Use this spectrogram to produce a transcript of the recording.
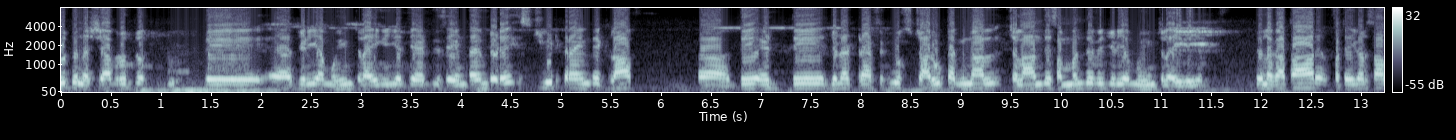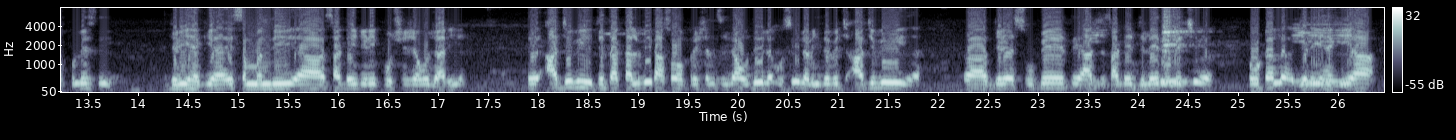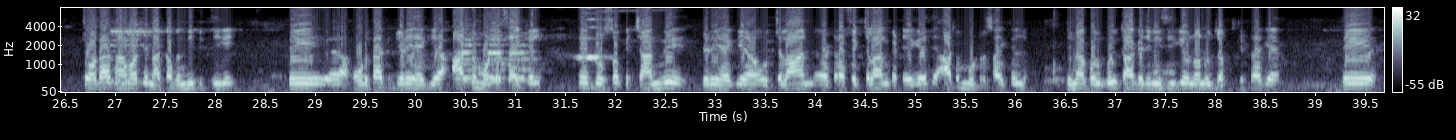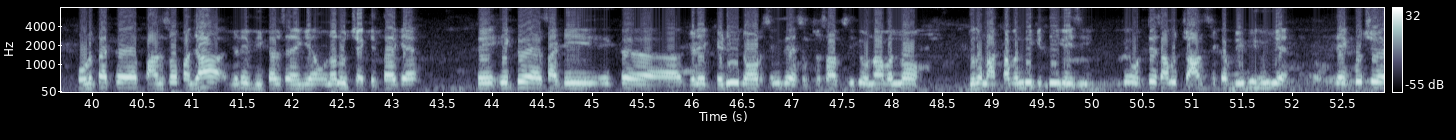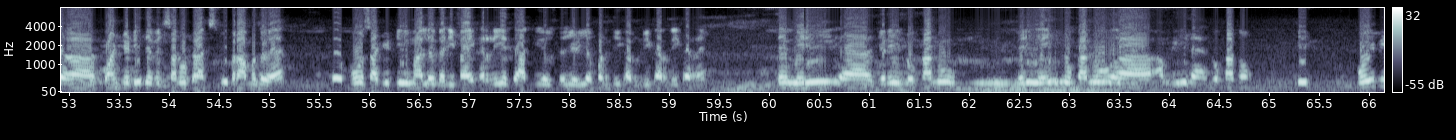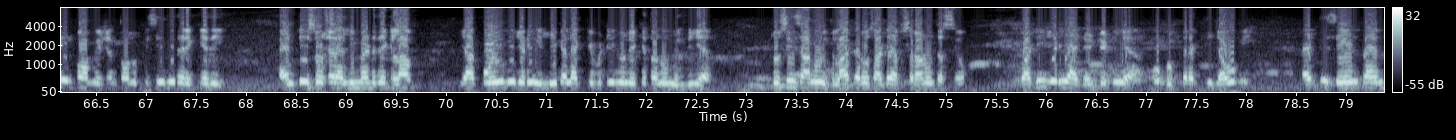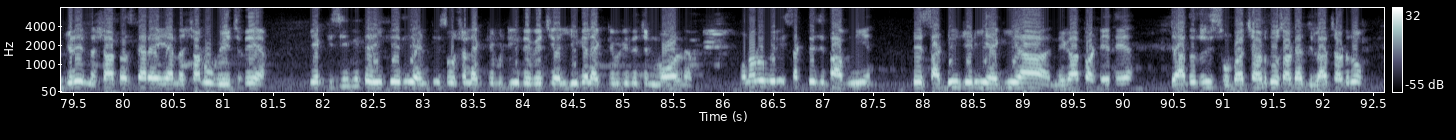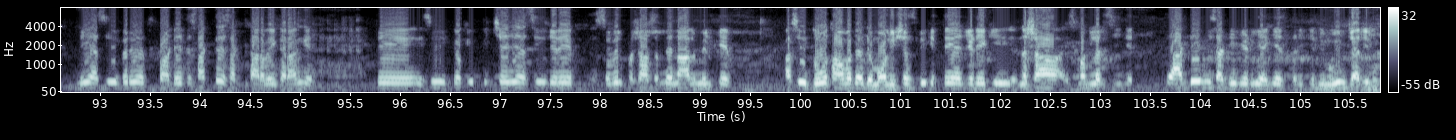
ਵਿਰੁੱਧ ਨਸ਼ਾ ਵਿਰੁੱਧ ਤੇ ਜਿਹੜੀ ਆ ਮੁਹਿੰਮ ਚਲਾਈ ਗਈ ਹੈ ਤੇ ਐਟ ਦੀ ਸੇਮ ਟਾਈਮ ਜਿਹੜੇ ਸਟਰੀਟ ਕ੍ਰਾਈਮ ਦੇ ਖਿਲਾਫ ਅਹ, ਤੇ ਤੇ ਜਿਹੜਾ ਟ੍ਰੈਫਿਕ ਨੂੰ ਸੁਚਾਰੂ ਢੰਗ ਨਾਲ ਚਲਾਉਣ ਦੇ ਸੰਬੰਧ ਦੇ ਵਿੱਚ ਜਿਹੜੀ ਆ ਮੁਹਿੰਮ ਚਲਾਈ ਗਈ ਹੈ ਤੇ ਲਗਾਤਾਰ ਫਤਿਹਗੜ੍ਹ ਸਾਹਿਬ ਪੁਲਿਸ ਦੀ ਜਿਹੜੀ ਹੈਗੀ ਆ ਇਸ ਸੰਬੰਧੀ ਅਹ, ਸਾਡੀ ਜਿਹੜੀ ਕੋਸ਼ਿਸ਼ ਆ ਉਹ ਜਾਰੀ ਹੈ। ਤੇ ਅੱਜ ਵੀ ਜਿੱਦਾਂ ਕੱਲ ਵੀ ਕਾਸੋ ਆਪਰੇਸ਼ਨ ਸੀਗਾ ਉਹਦੀ ਉਸੇ ਲੜੀ ਦੇ ਵਿੱਚ ਅੱਜ ਵੀ ਜਿਹੜੇ ਸੂਬੇ ਤੇ ਅੱਜ ਸਾਡੇ ਜ਼ਿਲ੍ਹੇ ਦੇ ਵਿੱਚ ਟੋਟਲ ਜਿਹੜੀ ਹੈਗੀ ਆ 14 ਥਾਵਾਂ ਤੇ ਨਾਕਾਬੰਦੀ ਕੀਤੀ ਗਈ। ਤੇ ਹੁਣ ਤੱਕ ਜਿਹੜੇ ਹੈਗੇ ਆ 8 ਮੋਟਰਸਾਈਕਲ ਤੇ 295 ਜਿਹੜੇ ਹੈਗੇ ਆ ਉਹ ਚਲਾਨ ਟ੍ਰੈਫਿਕ ਚਲਾਨ ਕੱਟੇ ਗਏ ਤੇ 8 ਮੋਟਰਸਾਈਕਲ ਜਿਨ੍ਹਾਂ ਕੋਲ ਕੋਈ ਕਾਗਜ਼ ਨਹੀਂ ਸੀਗੇ, ਉਹਨਾਂ ਨੂੰ ਜ਼ਬਤ ਕੀਤਾ ਗਿਆ। ਤੇ ਹੁਣ ਤੱਕ 550 ਜਿਹੜੇ ਵਹੀਕਲਸ ਹੈਗੇ ਆ, ਉਹਨਾਂ ਨੂੰ ਚੈੱਕ ਕੀਤਾ ਗਿਆ। ਤੇ ਇੱਕ ਸਾਡੀ ਇੱਕ ਜਿਹੜੇ ਖੇੜੀ ਨੌਰ ਸਿੰਘ ਦੇ ਐਸਐਚਓ ਸਾਹਿਬ ਸੀ ਕਿ ਉਹਨਾਂ ਵੱਲੋਂ ਜਦੋਂ ਨਾਕਾਬੰਦੀ ਕੀਤੀ ਗਈ ਸੀ, ਤੇ ਉੱਤੇ ਸਾਨੂੰ ਚਾਂਸ ਰਿਕਵਰੀ ਵੀ ਹੋਈ ਹੈ ਤੇ ਕੁਝ ਕੁਆਂਟੀਟੀ ਦੇ ਵਿੱਚ ਸਾਨੂੰ ਡਰੱਗਸ ਵੀ ਬਰਾਮਦ ਹੋਇਆ ਉਹ ਸਾਡੀ ਟੀਮ ਹਾਲੇ ਵੈਰੀਫਾਈ ਕਰ ਰਹੀ ਹੈ ਤੇ ਅੱਗੇ ਉਸ ਦੇ ਜਿਹੜੀ ਆ ਬਣਦੀ ਕਾਨੂੰਨੀ ਕਾਰਵਾਈ ਕਰ ਰਹੇ ਹਾਂ। ਤੇ ਮੇਰੀ ਜਿਹੜੀ ਲੋਕਾਂ ਨੂੰ, ਮੇਰੀ ਇਹੀ ਲੋਕਾਂ ਨੂੰ ਅਪੀਲ ਹੈ ਲੋਕਾਂ ਤੋਂ ਕਿ ਕੋਈ ਵੀ ਇਨਫੋਰਮੇਸ਼ਨ ਤੁਹਾਨੂੰ ਕਿਸੇ ਵੀ ਤਰੀਕੇ ਦੀ ਐਂਟੀ ਸੋਸ਼ਲ ਐਲੀਮੈਂਟ ਦੇ ਖਿਲਾਫ ਜਾਂ ਕੋਈ ਵੀ ਜਿਹੜੀ ਇਲੀਗਲ ਐਕਟੀਵਿਟੀ ਨੂੰ ਲੈ ਕੇ ਤੁਹਾਨੂੰ ਮਿਲਦੀ ਹੈ, ਤੁਸੀਂ ਸਾਨੂੰ ਇਤਲਾਹ ਕਰੋ, ਸਾਡੇ ਅਫਸਰਾਂ ਨੂੰ ਦੱਸਿਓ। ਤੁਹਾਡੀ ਜਿਹੜੀ ਆਇਡੈਂਟੀਟੀ ਹੈ ਉਹ ਗੁਪਤ ਰੱਖੀ ਜਾਊਗੀ। ਐਟ ਦੀ ਸੇਮ ਟਾਈਮ ਜਿਹੜੇ ਨਸ਼ਾ ਤਸਕਰ ਹੈ ਜਾਂ ਨਸ਼ਾ ਨੂੰ ਵੇਚਦੇ ਆ ਜਾਂ ਕਿਸੇ ਵੀ ਤਰੀਕੇ ਦੀ ਐਂਟੀ ਸੋਸ਼ਲ ਐਕਟੀਵਿਟੀ ਦੇ ਵਿੱਚ ਜਾਂ ਲੀਗਲ ਐਕਟੀਵਿਟੀ ਦੇ ਵਿੱਚ ਇਨਵੋਲਡ ਹੈ ਉਹਨਾਂ ਨੂੰ ਮੇਰੀ ਸਖਤ ਚੇਤਾਵਨੀ ਹੈ ਤੇ ਸਾਡੀ ਜਿਹੜੀ ਹੈਗੀ ਆ ਨਿਗਾਹ ਤੁਹਾਡੇ ਤੇ ਹੈ ਜਾਂ ਤਾਂ ਤੁਸੀਂ ਸੂਬਾ ਛੱਡ ਦਿਓ, ਸਾਡਾ ਜ਼ਿਲ੍ਹਾ ਛੱਡ ਦਿਓ। ਨਹੀਂ, ਅਸੀਂ ਫਿਰ ਤੁਹਾਡੇ ਤੇ ਸਖਤ ਤੇ ਸਖਤ ਕਾਰਵਾਈ ਕਰਾਂਗੇ। ਤੇ ਅਸੀਂ ਕਿਉਂਕਿ ਪਿੱਛੇ ਜੇ ਅਸੀਂ ਜਿਹੜੇ ਸਿਵਲ ਪ੍ਰਸ਼ਾਸਨ ਦੇ ਨਾਲ ਮਿਲ ਕੇ ਅਸੀਂ ਦੋ ਥਾਵਾਂ ਤੇ ਡਿਮੋਲੀਸ਼ਨਸ ਵੀ ਕੀਤੇ ਆ, ਜਿਹੜੇ ਕਿ ਨਸ਼ਾ ਸਮਗਲਰ ਸੀਗੇ। ਤੇ ਅੱਗੇ ਵੀ ਸਾਡੀ ਜਿਹੜੀ ਹੈਗੀ ਇਸ ਤਰੀਕੇ ਦੀ ਮੁਹਿੰਮ ਜਾਰੀ ਰਹੂ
